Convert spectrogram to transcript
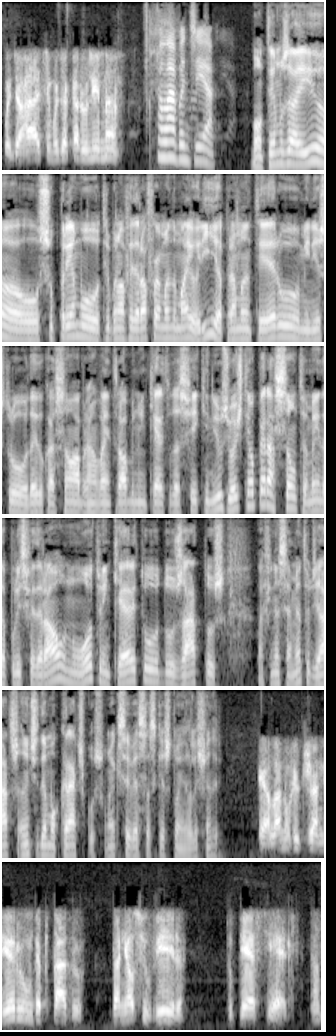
Bom dia, Raíssa. Bom dia, Carolina. Olá, bom dia. Bom, temos aí o, o Supremo Tribunal Federal formando maioria para manter o ministro da Educação, Abraham Weintraub, no inquérito das fake news. E hoje tem operação também da Polícia Federal num outro inquérito dos atos, a financiamento de atos antidemocráticos. Como é que você vê essas questões, Alexandre? É, lá no Rio de Janeiro, um deputado, Daniel Silveira, do PSL, né?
